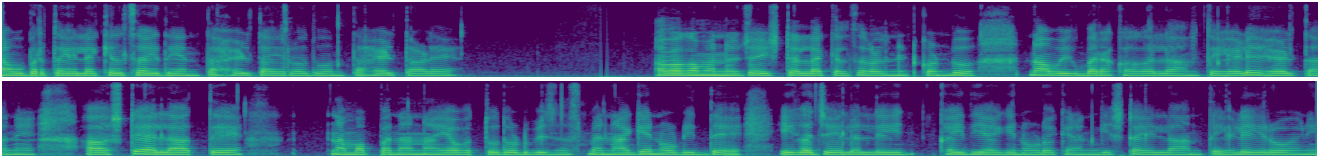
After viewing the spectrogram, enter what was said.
ನಾವು ಬರ್ತಾ ಇಲ್ಲ, ಕೆಲಸ ಇದೆ ಅಂತ ಹೇಳ್ತಾ ಇರೋದು ಅಂತ ಹೇಳ್ತಾಳೆ. ಆವಾಗ ಮನೋಜ ಇಷ್ಟೆಲ್ಲ ಕೆಲಸಗಳನ್ನ ಇಟ್ಕೊಂಡು, ನಾವು ಈಗ ಬರೋಕ್ಕಾಗಲ್ಲ ಅಂತ ಹೇಳಿ ಹೇಳ್ತಾನೆ. ಅಷ್ಟೇ ಅಲ್ಲ ಅತ್ತೆ ನಮ್ಮಪ್ಪನನ್ನು ಯಾವತ್ತೂ ದೊಡ್ಡ ಬಿಸ್ನೆಸ್ ಮ್ಯಾನ್ ಆಗೇ ನೋಡಿದ್ದೆ. ಈಗ ಜೈಲಲ್ಲಿ ಕೈದಿಯಾಗಿ ನೋಡೋಕ್ಕೆ ನನಗೆ ಇಷ್ಟ ಇಲ್ಲ ಅಂತ ಹೇಳಿ ರೋಹಿಣಿ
